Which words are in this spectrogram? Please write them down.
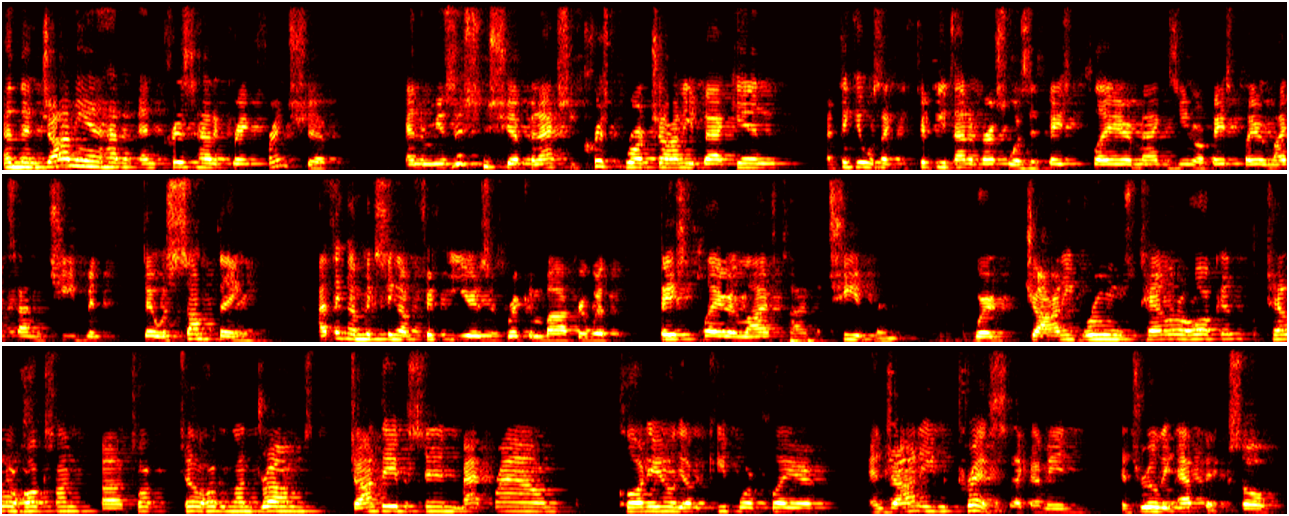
And then Johnny and had and Chris had a great friendship and a musicianship. And actually, Chris brought Johnny back in. I think it was like the 50th anniversary. Was it Bass Player magazine or Bass Player Lifetime Achievement? There was something. I think I'm mixing up 50 years of Rickenbacker with Bass Player Lifetime Achievement, where Johnny Bruhns, Taylor Hawkins, Taylor Hawks on uh, Taylor Hawkins on drums, Jon Davison, Matt Brown, Claudio, the other keyboard player, and Johnny with Chris. Like, I mean, it's really epic. So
